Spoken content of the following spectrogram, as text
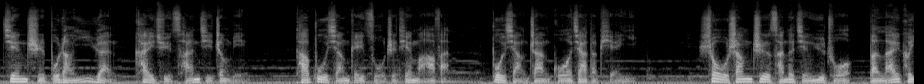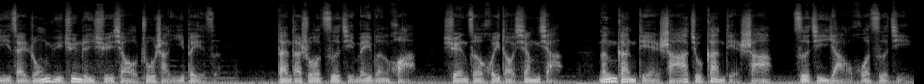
坚持不让医院开具残疾证明，他不想给组织添麻烦，不想占国家的便宜。受伤致残的景玉卓本来可以在荣誉军人学校住上一辈子，但他说自己没文化。选择回到乡下，能干点啥就干点啥，自己养活自己。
